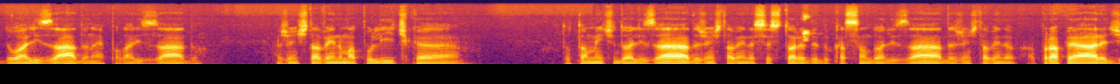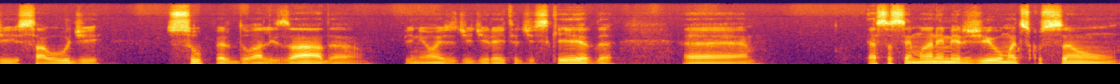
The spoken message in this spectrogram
dualizado, né, polarizado. A gente está vendo uma política totalmente dualizada, a gente está vendo essa história da educação dualizada, a gente está vendo a própria área de saúde super dualizada, opiniões de direita e de esquerda. É, essa semana emergiu uma discussão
